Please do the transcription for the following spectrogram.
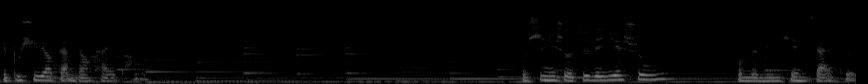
你不需要感到害怕。我是你所知的耶稣，我们明天再会。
